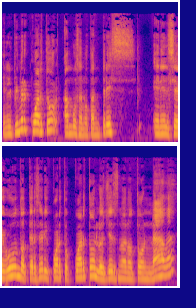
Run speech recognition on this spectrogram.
En el primer cuarto ambos anotan tres. En el segundo, tercero y cuarto cuarto los Jets no anotó nada.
